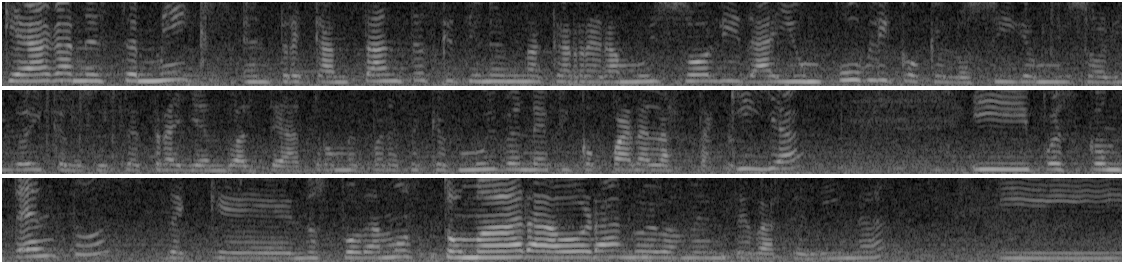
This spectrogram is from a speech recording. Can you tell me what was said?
que hagan este mix entre cantantes que tienen una carrera muy sólida y un público que los sigue muy sólido y que los esté trayendo al teatro. Me parece que es muy benéfico para las taquillas y pues contentos de que nos podamos tomar ahora nuevamente Vaselina y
